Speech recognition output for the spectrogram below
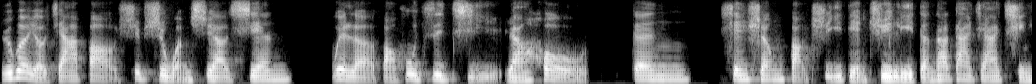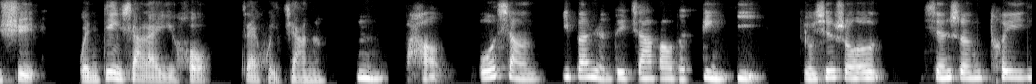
如果有家暴，是不是我们需要先为了保护自己，然后跟先生保持一点距离，等到大家情绪稳定下来以后再回家呢？嗯，好。我想一般人对家暴的定义，有些时候。先生推一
